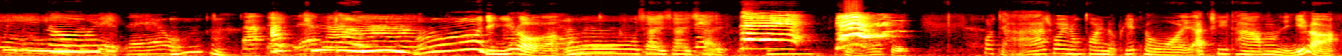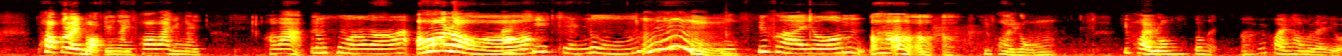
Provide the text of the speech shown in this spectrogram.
ช่วยพี่หน่อยเสร็จแล้ว อืม อัดชื่อทอ๋ออย่างนี้เหรอโอ้ใช่ใช่ใช่อืมเก่งมากเลยพ่อจ๋าช่วยน้องพลอยหน่อยเพชรหน่อยอาชีพทำอย่างนี้เหรอพ่อก็เลยบอกยังไง พ่อว่ายังไงเพราะว่าำหนูหัวเราะอ๋อเหรออาชีพเขียนหนูอืมพี่พลอยล้มอ๋ออ๋ออ๋ออ๋อพี่พลอยล้ม พี่พลอยล้มตรงไหนอะพี่พลอยทำอะไรอยู่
